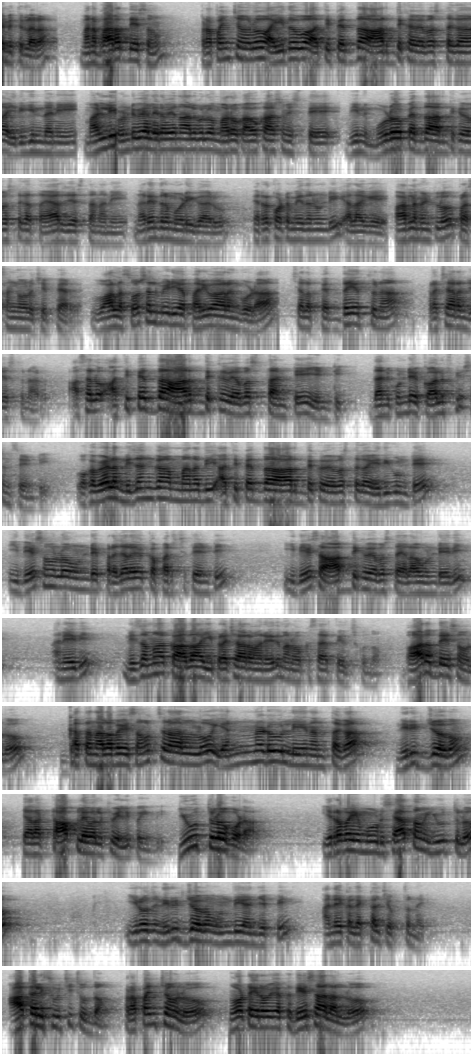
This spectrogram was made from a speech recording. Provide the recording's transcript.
నమస్తే మిత్రులారా. మన భారతదేశం ప్రపంచంలో ఐదవ అతిపెద్ద ఆర్థిక వ్యవస్థగా ఎదిగిందని మళ్ళీ రెండు వేల ఇరవై నాలుగులో మరొక అవకాశం ఇస్తే దీన్ని మూడో పెద్ద ఆర్థిక వ్యవస్థగా తయారు చేస్తానని నరేంద్ర మోడీ గారు ఎర్రకోట మీద నుండి అలాగే పార్లమెంట్లో ప్రసంగంలో చెప్పారు. వాళ్ళ సోషల్ మీడియా పరివారం కూడా చాలా పెద్ద ఎత్తున ప్రచారం చేస్తున్నారు. అసలు అతిపెద్ద ఆర్థిక వ్యవస్థ అంటే ఏంటి? దానికి ఉండే క్వాలిఫికేషన్స్ ఏంటి? ఒకవేళ నిజంగా మనది అతిపెద్ద ఆర్థిక వ్యవస్థగా ఎదిగుంటే ఈ దేశంలో ఉండే ప్రజల యొక్క పరిస్థితి ఏంటి? ఈ దేశ ఆర్థిక వ్యవస్థ ఎలా ఉండేది? అనేది నిజమా కాదా? ఈ ప్రచారం అనేది మనం ఒకసారి తెలుసుకుందాం. భారతదేశంలో గత నలభై సంవత్సరాలలో ఎన్నడూ లేనంతగా నిరుద్యోగం చాలా టాప్ లెవెల్కి వెళ్ళిపోయింది. యూత్లో కూడా ఇరవై మూడు శాతం యూత్లో ఈరోజు నిరుద్యోగం ఉంది అని చెప్పి అనేక లెక్కలు చెప్తున్నాయి. ఆకలి సూచి చూద్దాం. ప్రపంచంలో నూట ఇరవై ఒక్క దేశాలలో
